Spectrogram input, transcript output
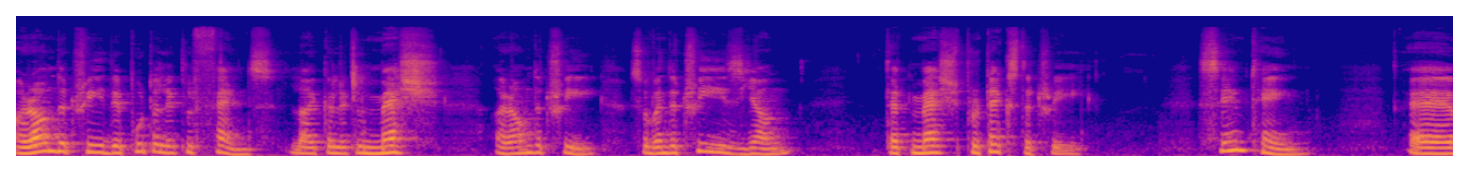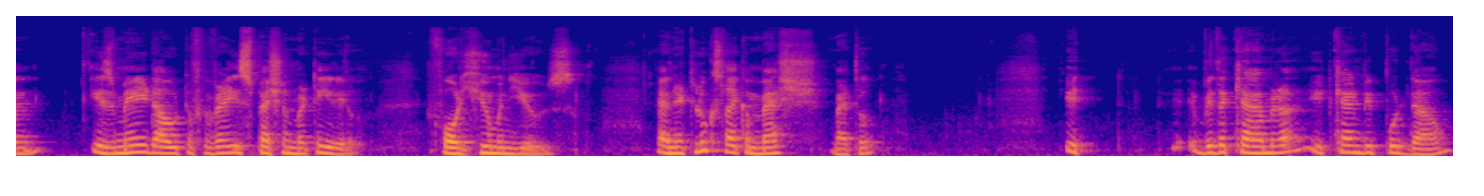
around the tree they put a little fence like a little mesh around the tree. So when the tree is young that mesh protects the tree. Same thing um, is made out of a very special material for human use. And it looks like a mesh metal. It with a camera it can be put down.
